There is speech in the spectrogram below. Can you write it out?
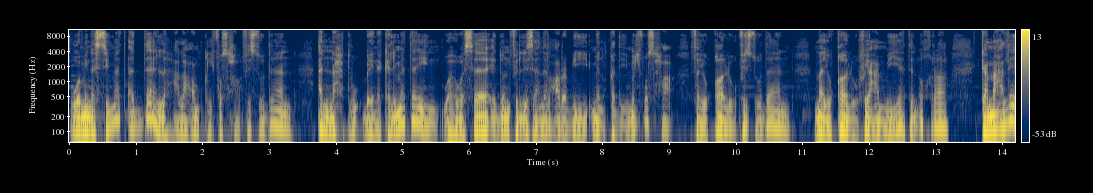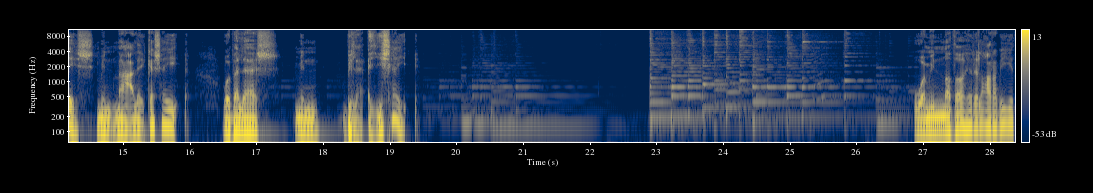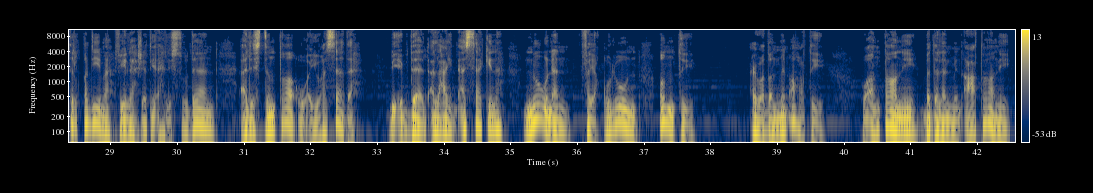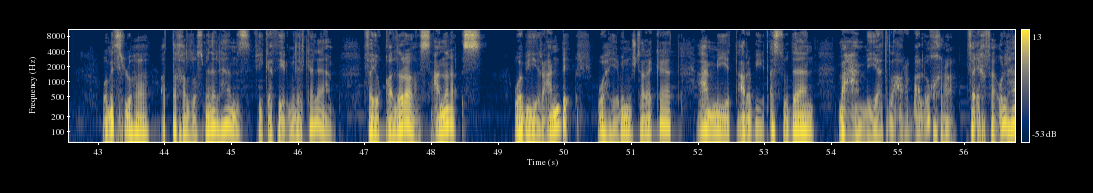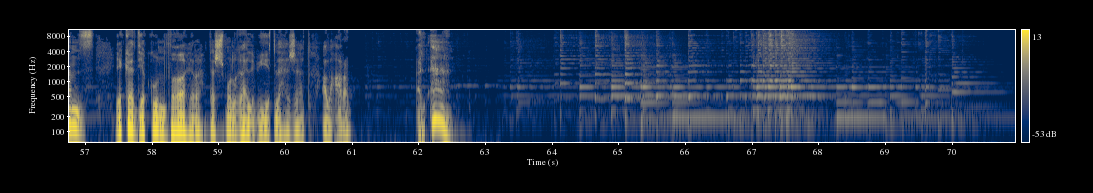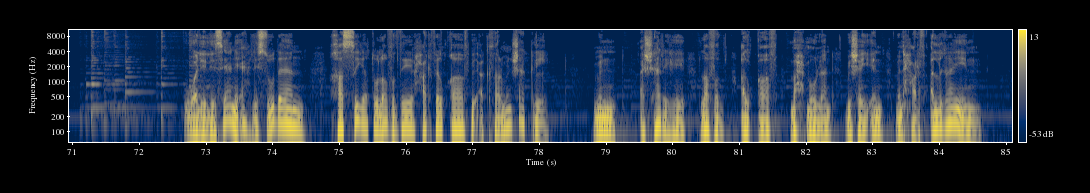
ومن السمات الدالة على عمق الفصحى في السودان النحت بين كلمتين وهو سائد في اللسان العربي من قديم الفصحى فيقال في السودان ما يقال في عاميات أخرى كمعليش من ما عليك شيء وبلاش من بلا أي شيء ومن مظاهر العربية القديمة في لهجة أهل السودان الاستنطاء أيها السادة بإبدال العين الساكنة نونا فيقولون أنطي عوضا من أعطي وأنطاني بدلا من أعطاني ومثلها التخلص من الهمز في كثير من الكلام فيقال راس عن رأس وبير عن بئر وهي من مشتركات عامية عربية السودان مع عاميات العرب الأخرى. فإخفاء الهمز يكاد يكون ظاهرة تشمل غالبية لهجات العرب. الآن. وللسان أهل السودان خاصية لفظ حرف القاف بأكثر من شكل. من أشهره لفظ ألقاف محمولا بشيء من حرف الغين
